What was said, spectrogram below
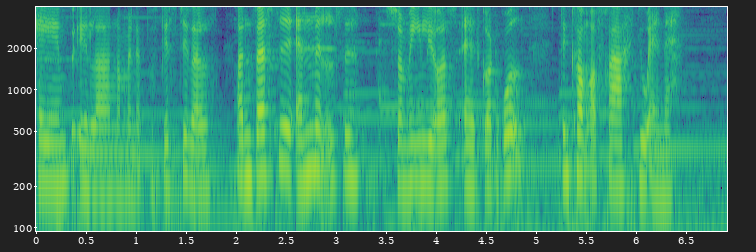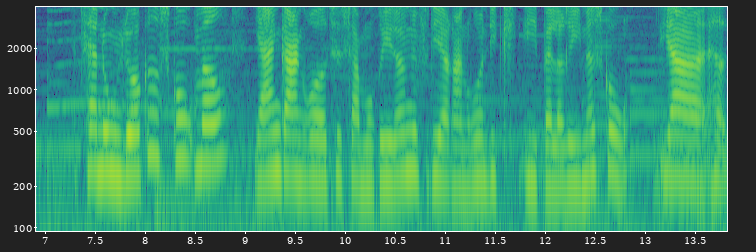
camp eller når man er på festival. Og den første anmeldelse, som egentlig også er et godt råd, den kommer fra Joanna. Tag nogle lukkede sko med. Jeg er engang råd til samuritterne, fordi jeg rendte rundt i, i ballerinasko. Jeg havde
